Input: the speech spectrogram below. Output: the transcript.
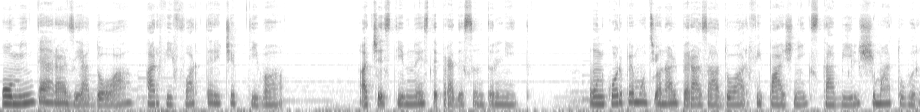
O minte a razei a doua ar fi foarte receptivă. Acest timp nu este prea des întâlnit. Un corp emoțional pe raza a doua ar fi pașnic, stabil și matur.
